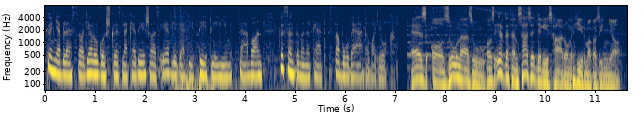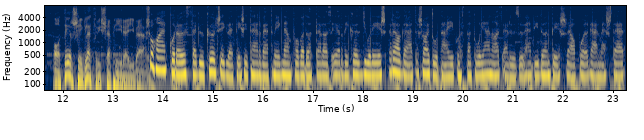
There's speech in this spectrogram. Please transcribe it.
Könnyebb lesz a gyalogos közlekedés az Érligeti Tétényi utcában. Köszöntöm Önöket, Szabó Beáta vagyok. Ez a Zónázó, az Érdefem 101,3 hírmagazinja a térség legfrissebb híreivel. Soha ekkora összegű költségvetési tervet még nem fogadott el az érdi közgyűlés, reagált sajtótájékoztatóján az előző heti döntésre a polgármester.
